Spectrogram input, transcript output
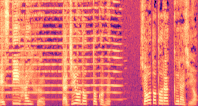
ST-radio.com ショートトラックラジオ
